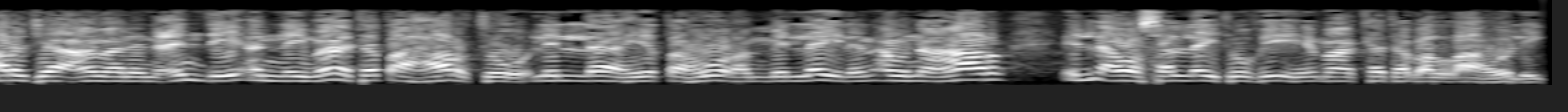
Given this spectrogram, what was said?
أرجى عمل عندي أني ما تطهرت لله طهورا من ليل أو نهار إلا وصليت فيه ما كتب الله لي.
